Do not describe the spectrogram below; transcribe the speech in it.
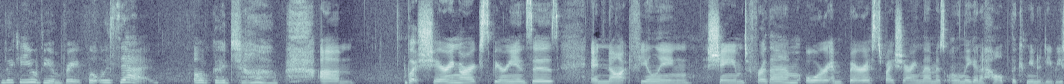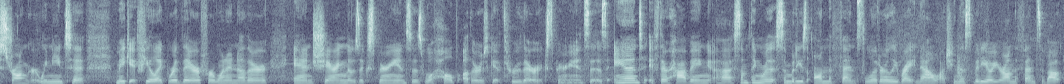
Look at you being brave. What was that? Oh good job. Um, but sharing our experiences and not feeling shamed for them or embarrassed by sharing them is only going to help the community be stronger. We need to make it feel like we're there for one another and sharing those experiences will help others get through their experiences. And if they're having uh, something where somebody's on the fence, literally right now watching this video, you're on the fence about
